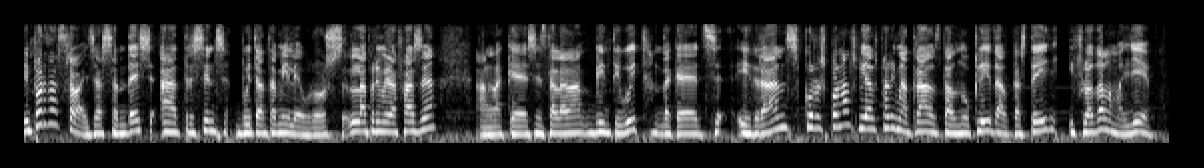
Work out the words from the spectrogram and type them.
L'import dels treballs ascendeix a 380.000 euros. La primera fase, en la que s'instal·laran 28 d'aquests hidrants, correspon als vials perimetrals del nucli del Castell i Flor de l'Ametller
